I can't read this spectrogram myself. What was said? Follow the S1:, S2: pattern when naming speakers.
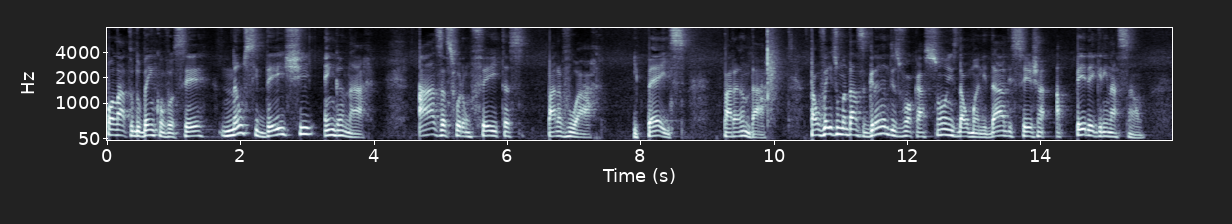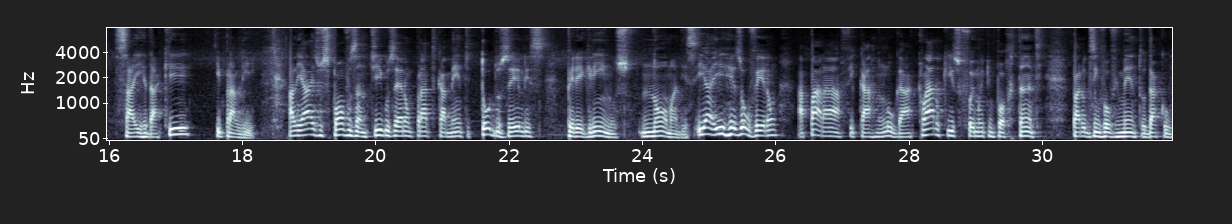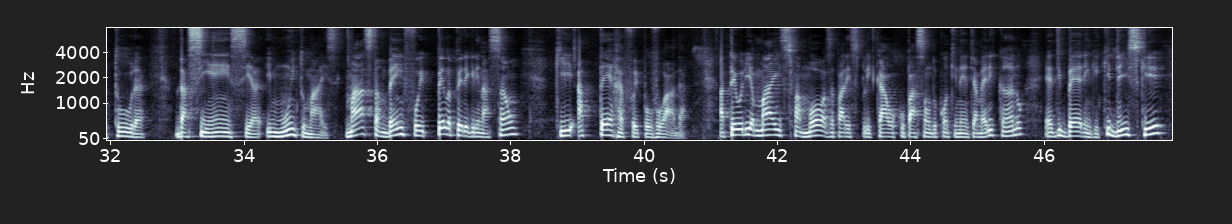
S1: Olá, tudo bem com você? Não se deixe enganar. Asas foram feitas para voar e pés para andar. Talvez uma das grandes vocações da humanidade seja a peregrinação sair daqui e para ali. Aliás, os povos antigos eram praticamente todos eles peregrinos, nômades, e aí resolveram a parar, ficar num lugar. Claro que isso foi muito importante para o desenvolvimento da cultura, da ciência e muito mais. Mas também foi pela peregrinação que a terra foi povoada. A teoria mais famosa para explicar a ocupação do continente americano é de Bering, que diz que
